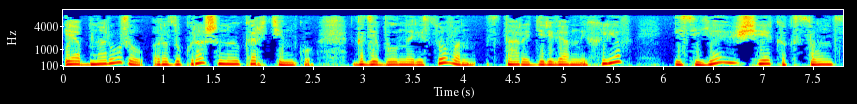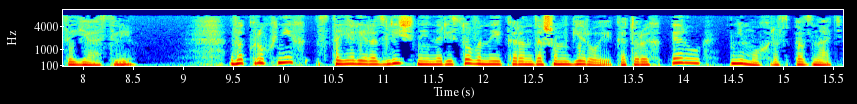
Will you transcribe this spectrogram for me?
и обнаружил разукрашенную картинку, где был нарисован старый деревянный хлев и сияющие, как солнце, ясли. Вокруг них стояли различные нарисованные карандашом герои, которых Эру не мог распознать.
